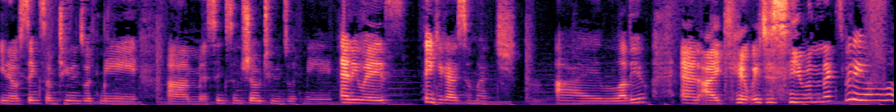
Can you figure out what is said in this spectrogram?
you know, sing some tunes with me, um, sing some show tunes with me. Anyways, thank you guys so much. I love you, and I can't wait to see you in the next video.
